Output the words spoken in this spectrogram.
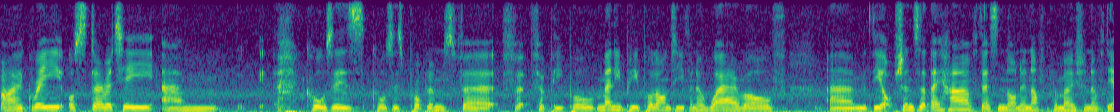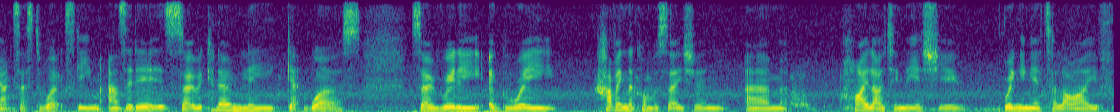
I agree. Austerity um, causes causes problems for, for, for people. Many people aren't even aware of um, the options that they have. There's not enough promotion of the Access to Work scheme as it is, so it can only get worse. So, really agree having the conversation, um, highlighting the issue, bringing it alive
